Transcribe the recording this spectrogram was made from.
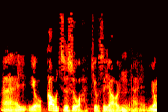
呃有高指数啊，就是要呃用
